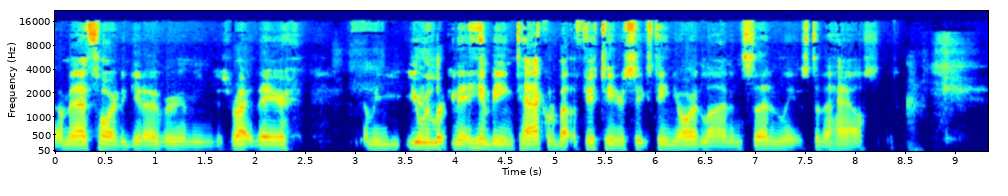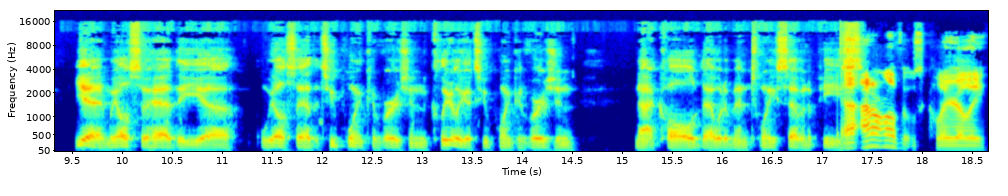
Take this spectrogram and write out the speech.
I mean that's hard to get over. I mean, just right there. I mean, you were looking at him being tackled about the 15 or 16 yard line, and suddenly it's to the house. Yeah, and we also had the uh, we also had the two point conversion. Clearly, a two point conversion not called. That would have been 27 apiece. I don't know if it was clearly.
